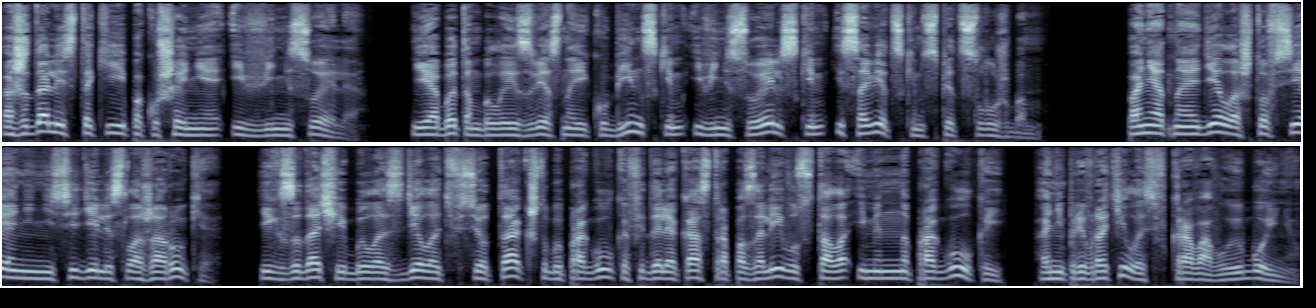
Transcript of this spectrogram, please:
Ожидались такие покушения и в Венесуэле. И об этом было известно и кубинским, и венесуэльским, и советским спецслужбам. Понятное дело, что все они не сидели сложа руки. Их задачей было сделать все так, чтобы прогулка Фиделя Кастро по заливу стала именно прогулкой, а не превратилась в кровавую бойню.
